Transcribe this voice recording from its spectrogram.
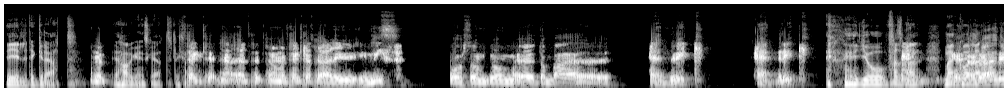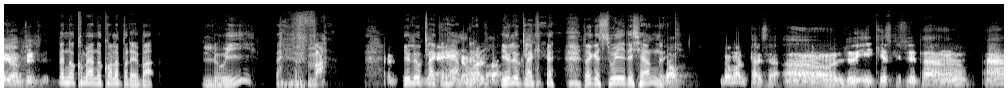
det är lite gröt. Men Havregrynsgröt. Liksom. tänk, om man tänker att du är i, i Nice och som de, eh, de bara eh, Henrik. Henrik. jo, fast man, man Då kollar. Men de kommer ändå kolla på dig och bara Louis? Va? You look like a Nej, hade Henrik. bara- You look like a, like a Swedish Henrik. de, de hade sagt så här. Ah, Louis, qu'est-ce que tu parles? Ah,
